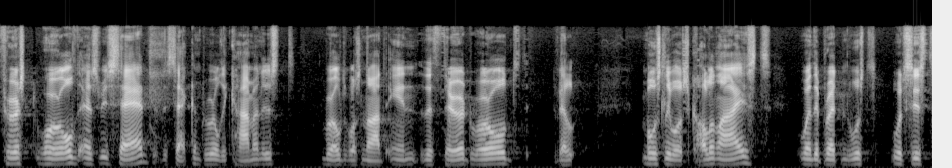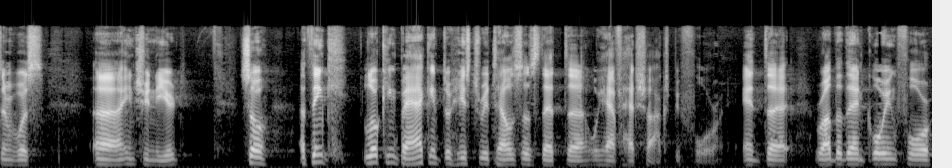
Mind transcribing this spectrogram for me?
first world, as we said. The second world, the communist world, was not in. The third world, well, mostly was colonized when the Bretton Woods system was uh, engineered. So I think looking back into history tells us that uh, we have had shocks before. And uh, rather than going for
